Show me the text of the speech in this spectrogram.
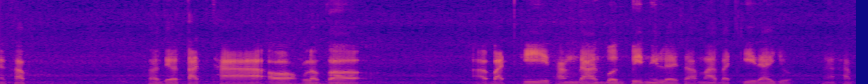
นะครับก็เดี๋ยวตัดขาออกแล้วก็บัตรกีทางด้านบนปินนี่เลยสามารถบัตรกีได้อยู่นะครับ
